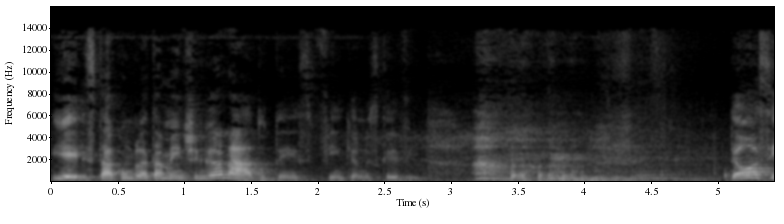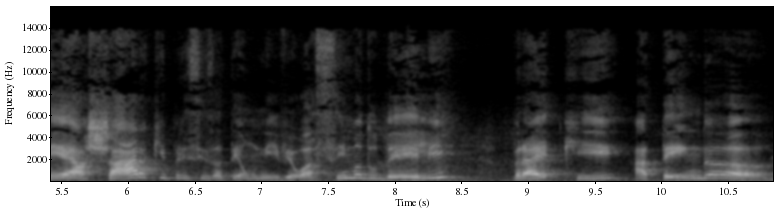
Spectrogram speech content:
E ele está completamente enganado. Tem esse fim que eu não escrevi. Então, assim, é achar que precisa ter um nível acima do dele para que atenda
